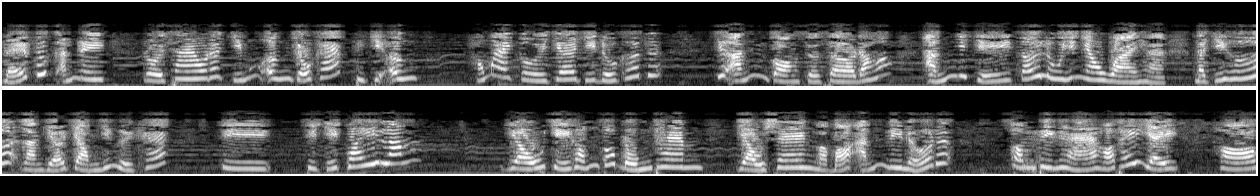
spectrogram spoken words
để phước ảnh đi, rồi sau đó chị muốn ưng chỗ khác thì chị ưng, không ai cười chơi chị được hết á. Chứ ảnh còn sờ sờ đó, ảnh với chị tới lui với nhau hoài hà, mà chị hứa làm vợ chồng với người khác, thì thì chị quấy lắm. Dẫu chị không có bụng tham, giàu sang mà bỏ ảnh đi nữa đó, xong thiên hạ họ thấy vậy, họ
